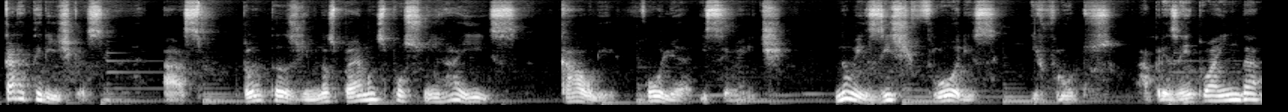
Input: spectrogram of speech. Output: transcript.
Características: as plantas gimnospermas possuem raiz, caule, folha e semente. Não existe flores e frutos. Apresentam ainda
